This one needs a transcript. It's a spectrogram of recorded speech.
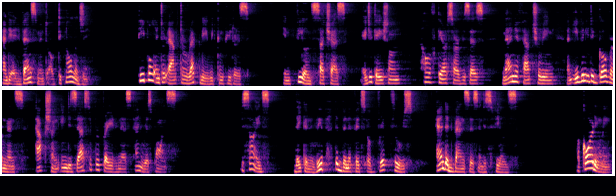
and the advancement of technology. People interact directly with computers in fields such as education, healthcare services, manufacturing, and even in the government's action in disaster preparedness and response. Besides, they can reap the benefits of breakthroughs and advances in these fields. Accordingly,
